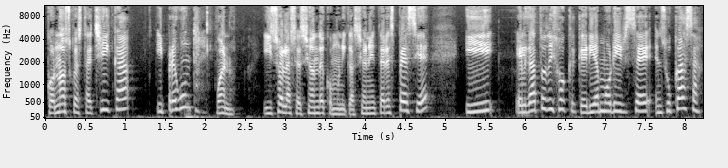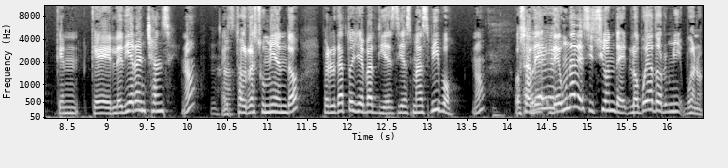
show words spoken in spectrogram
Conozco a esta chica y pregúntale. Bueno, hizo la sesión de comunicación interespecie y el gato dijo que quería morirse en su casa, que, que le dieran chance, ¿no? Estoy resumiendo, pero el gato lleva 10 días más vivo, ¿no? O sea, de, de una decisión de lo voy a dormir, bueno,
